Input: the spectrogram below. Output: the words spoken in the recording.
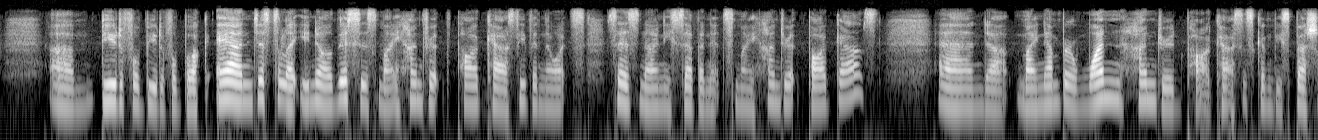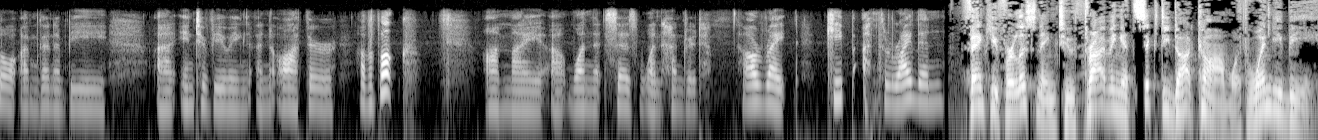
Um, beautiful, beautiful book. And just to let you know, this is my 100th podcast, even though it says 97, it's my 100th podcast. And uh, my number 100 podcast is going to be special. I'm going to be uh, interviewing an author of a book on my uh, one that says 100. All right. Keep thriving. Thank you for listening to ThrivingAt60.com with Wendy B.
